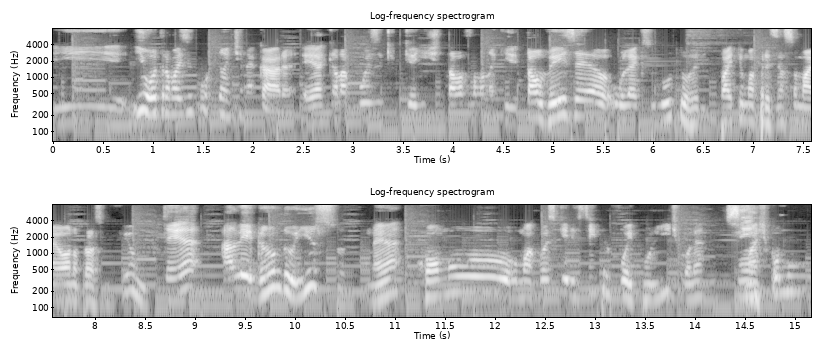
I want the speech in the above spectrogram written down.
E, e outra mais importante, né, cara? É aquela coisa que, que a gente tava falando aqui. Talvez é, o Lex Luthor vai ter uma presença maior no próximo filme, até alegando isso. Né, como uma coisa que ele sempre foi político, né? Sim. mas como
